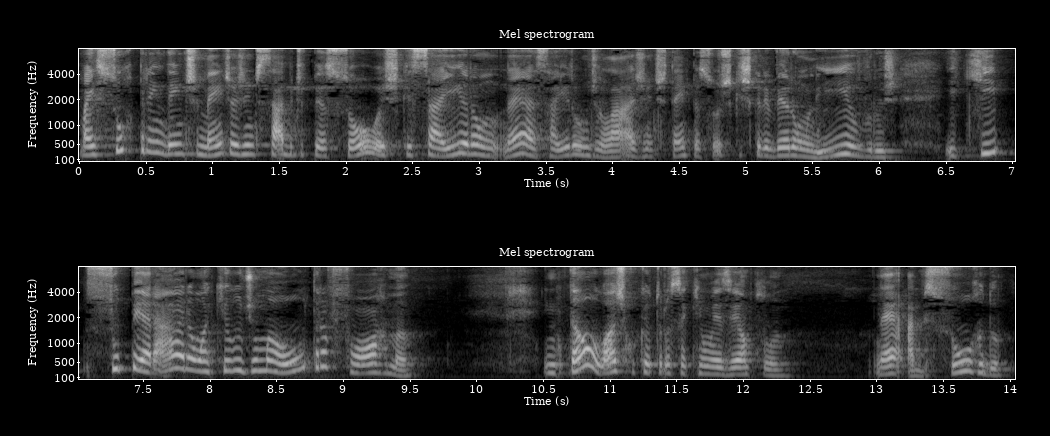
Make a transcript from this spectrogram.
mas surpreendentemente a gente sabe de pessoas que saíram, né? Saíram de lá. A gente tem pessoas que escreveram livros e que superaram aquilo de uma outra forma, então, lógico que eu trouxe aqui um exemplo né, absurdo,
